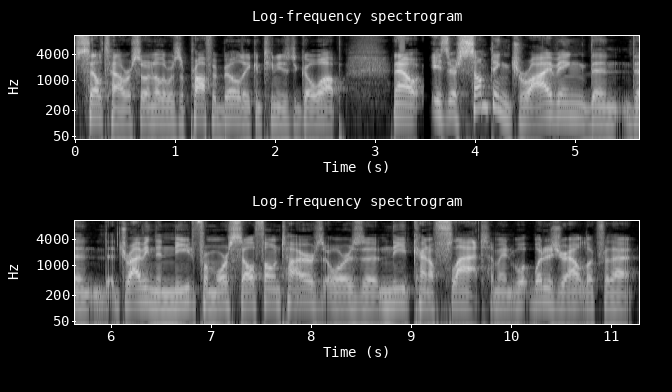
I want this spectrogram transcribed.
cell tower. So in other words, the profitability continues to go up. Now, is there something driving the the driving the need for more cell phone towers, or is the need kind of flat? I mean, what what is your outlook for that?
